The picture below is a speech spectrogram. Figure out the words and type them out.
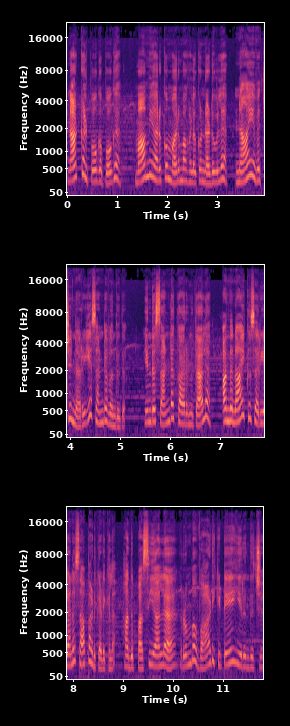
நாட்கள் போக போக மாமியாருக்கும் மருமகளுக்கும் நடுவுல நாயை வச்சு நிறைய சண்டை வந்தது. இந்த சண்டை காரணத்தால அந்த நாய்க்கு சரியான சாப்பாடு கிடைக்கல. அது பசியால ரொம்ப வாடிக்கிட்டே இருந்துச்சு.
